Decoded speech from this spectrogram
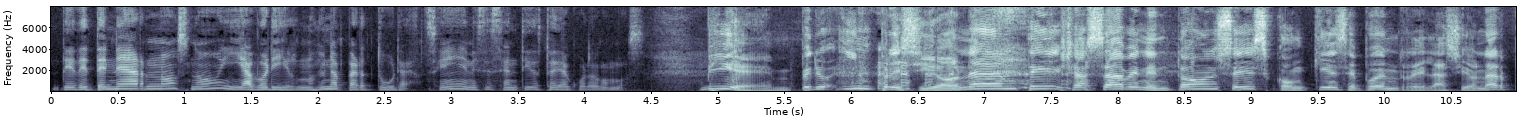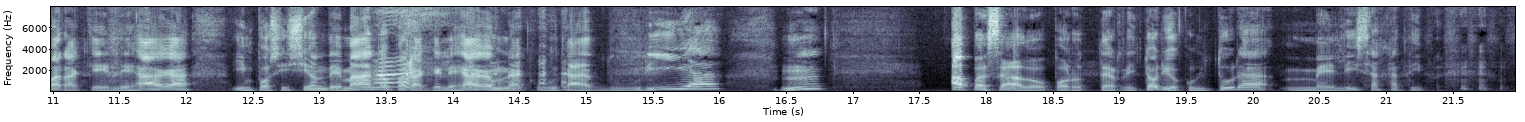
de detenernos, ¿no? Y abrirnos, de una apertura, ¿sí? En ese sentido estoy de acuerdo con vos. Bien, pero impresionante. ya saben entonces con quién se pueden relacionar para que les haga imposición de mano, para que les haga una curaduría. Ha pasado por Territorio Cultura Melisa Jatib.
